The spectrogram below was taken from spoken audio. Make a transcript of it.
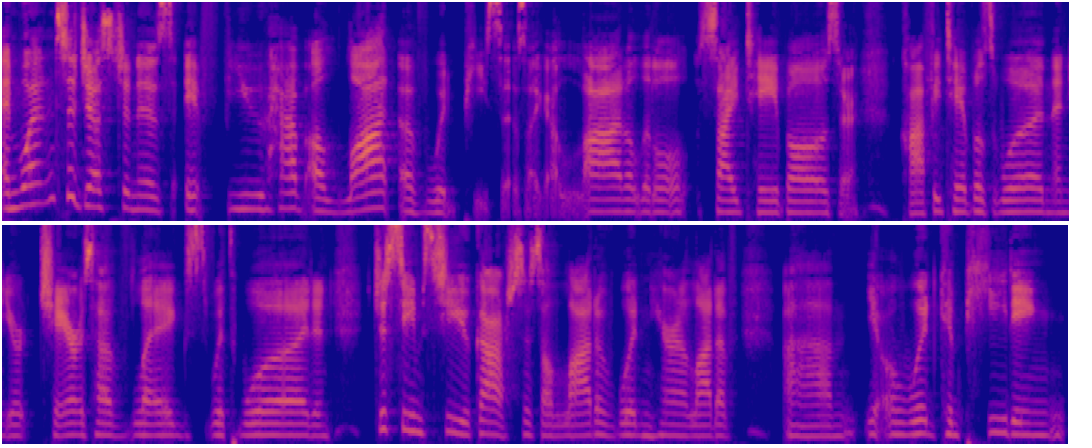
And one suggestion is if you have a lot of wood pieces, like a lot of little side tables or coffee tables wood, and then your chairs have legs with wood, and just seems to you, gosh, there's a lot of wood in here, a lot of um, you know, wood competing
